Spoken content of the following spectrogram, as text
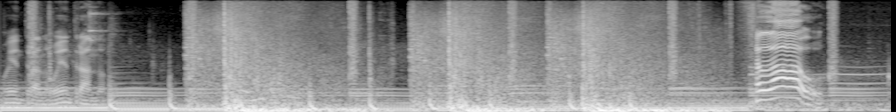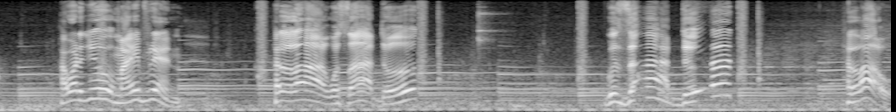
Voy entrando, voy entrando. Hello. How are you, my friend? Hello, what's up, dude? What's up, dude? Hello.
